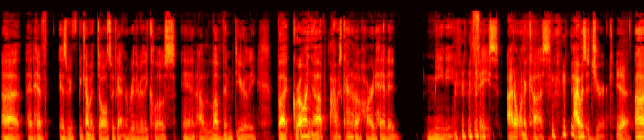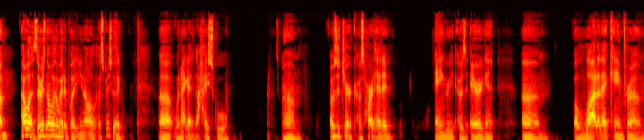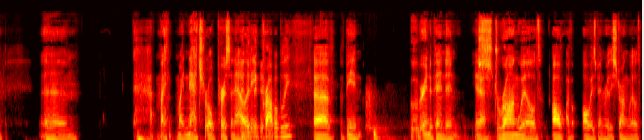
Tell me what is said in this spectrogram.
uh that have as we've become adults, we've gotten really, really close and I love them dearly. But growing up, I was kind of a hard headed meanie face. I don't want to cuss. I was a jerk. Yeah. Um, I was. There's no other way to put it. You know, especially like uh, when I got into high school, um, I was a jerk. I was hard headed, angry. I was arrogant. Um, a lot of that came from um, my my natural personality, probably of being uber independent yeah. strong willed. All I've always been really strong willed.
